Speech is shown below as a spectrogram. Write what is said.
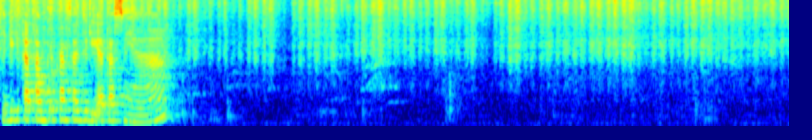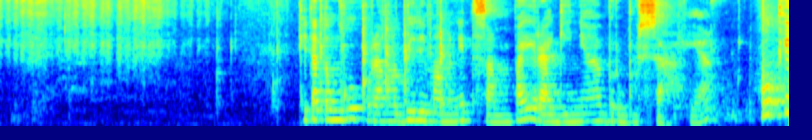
Jadi kita taburkan saja di atasnya. Kita tunggu kurang lebih 5 menit sampai raginya berbusa ya. Oke,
